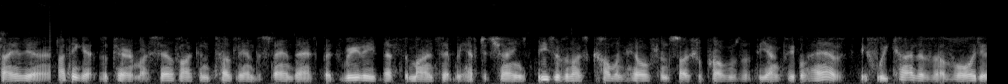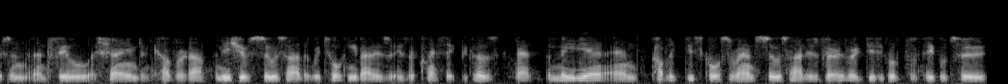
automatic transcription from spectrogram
failure. I think as a parent myself, I can totally understand that. But really, that's the mindset we have to change. These are the most common health and social problems that the young people have. If we kind of avoid it and, and feel ashamed and cover it up, and the issue of suicide that we're talking about is, is a classic because that the media and public discourse around suicide is very, very difficult for people to,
